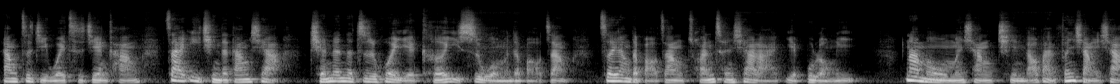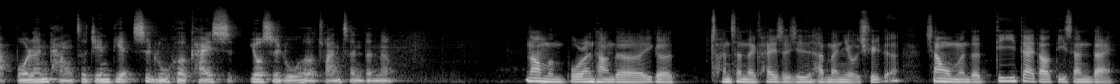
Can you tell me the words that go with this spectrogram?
让自己维持健康。在疫情的当下，前人的智慧也可以是我们的保障。这样的保障传承下来也不容易。那么，我们想请老板分享一下博仁堂这间店是如何开始，又是如何传承的呢？那我们博仁堂的一个。传承的开始其实还蛮有趣的，像我们的第一代到第三代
